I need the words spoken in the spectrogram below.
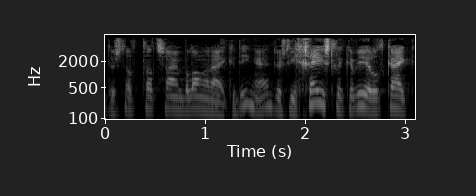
dus dat, dat zijn belangrijke dingen. Dus die geestelijke wereld, kijk,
